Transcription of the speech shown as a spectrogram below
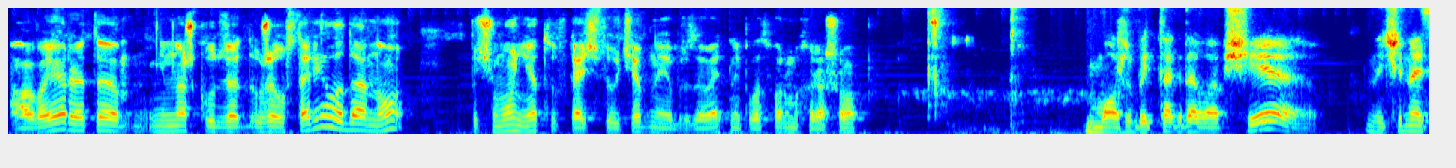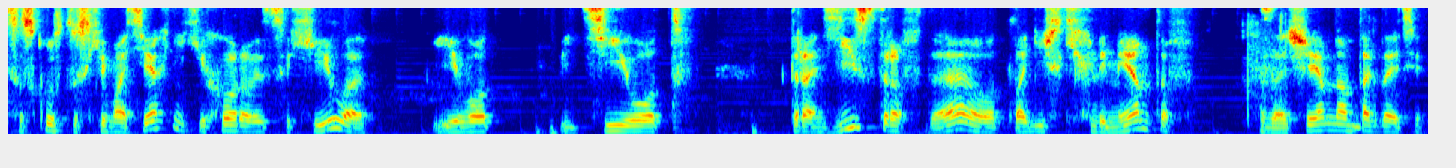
AVR это немножко уже, уже устарело, да, но почему нет? В качестве учебной и образовательной платформы хорошо. Может быть, тогда вообще начинать с искусства схемотехники, Хоровица Хила, и вот идти от транзисторов, да, от логических элементов. Зачем нам тогда эти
